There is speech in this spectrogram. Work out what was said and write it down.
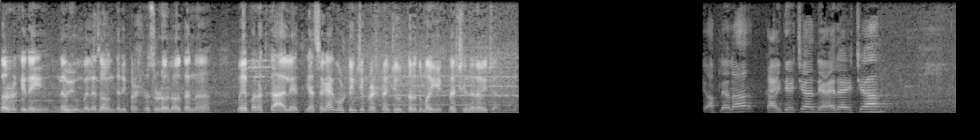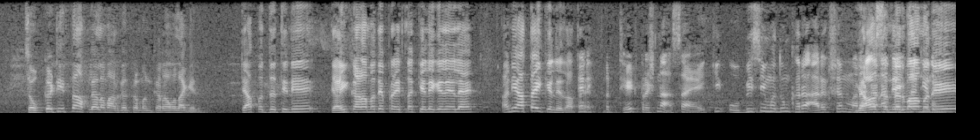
बरोबर की नाही? नवी मुंबईला जाऊन त्यांनी प्रश्न सोडवला होता ना. मग हे परत का आलेत? या सगळ्या गोष्टींची प्रश्नांची उत्तर तुम्हाला एकनाथ शिंदेना विचार आपल्याला कायद्याच्या न्यायालयाच्या चौकटीतनं आपल्याला मार्गक्रमण करावं लागेल. त्या पद्धतीने त्याही काळामध्ये प्रयत्न केले गेलेले आहेत आणि आताही केले जात आहेत. थेट प्रश्न असा आहे की ओबीसी मधून खरं आरक्षण या? संदर्भामध्ये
